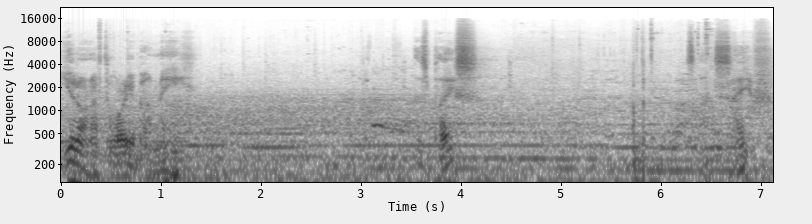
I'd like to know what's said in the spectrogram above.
you don't have to worry about me. This place, it's not safe.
